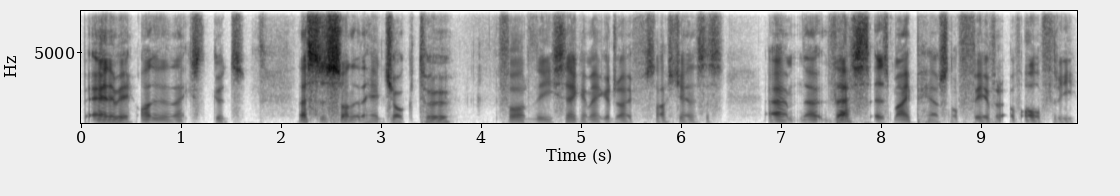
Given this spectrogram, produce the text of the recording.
But anyway, on to the next goods. This is Sonic the Hedgehog 2 for the Sega Mega Drive slash Genesis. Um, now this is my personal favourite of all three.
